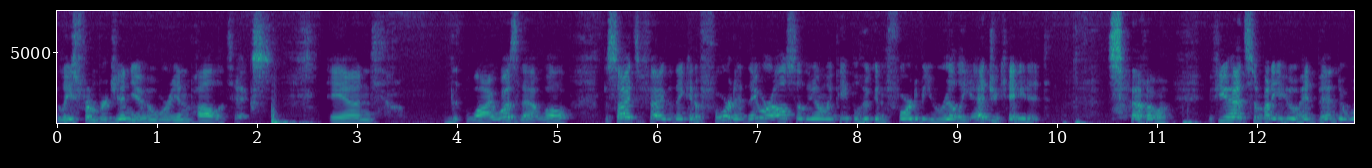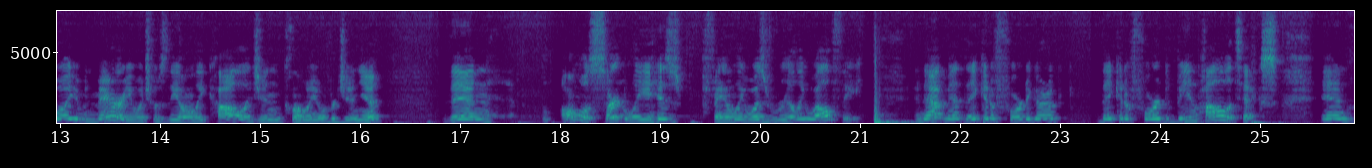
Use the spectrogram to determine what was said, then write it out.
at least from Virginia, who were in politics. And th- why was that? Well, besides the fact that they could afford it, they were also the only people who could afford to be really educated. So if you had somebody who had been to William and Mary, which was the only college in colonial Virginia, then almost certainly his family was really wealthy. And that meant they could afford to go to they could afford to be in politics. And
